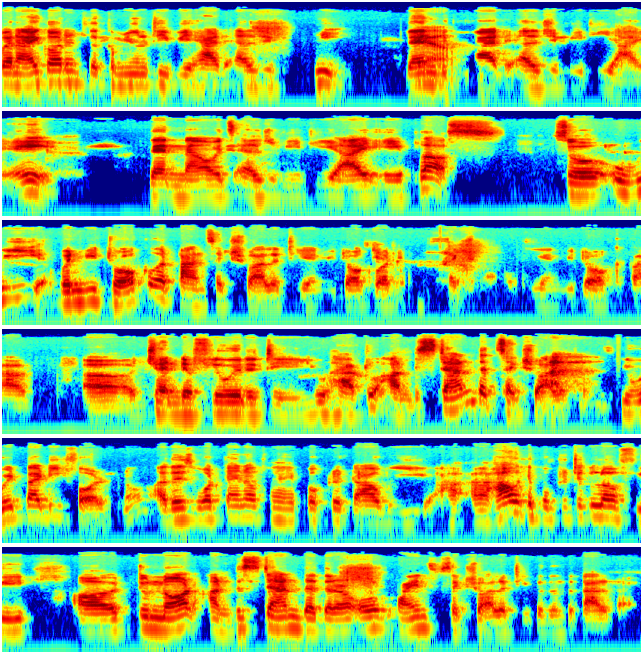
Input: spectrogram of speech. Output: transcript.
when I got into the community, we had LGBT, then Yeah. we had LGBTIA, then now it's LGBTIA plus. So we when we talk about pansexuality and we talk about sexuality and we talk about uh, gender fluidity, you have to understand that sexuality is fluid by default. No, otherwise, what kind of a hypocrite are we? How, how hypocritical are we uh, to not understand that there are all kinds of sexuality within the paradigm?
